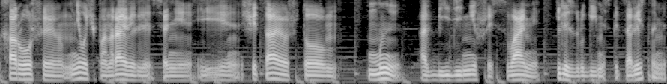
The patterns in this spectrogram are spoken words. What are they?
хорошие, мне очень понравились они. И считаю, что мы объединившись с вами или с другими специалистами,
